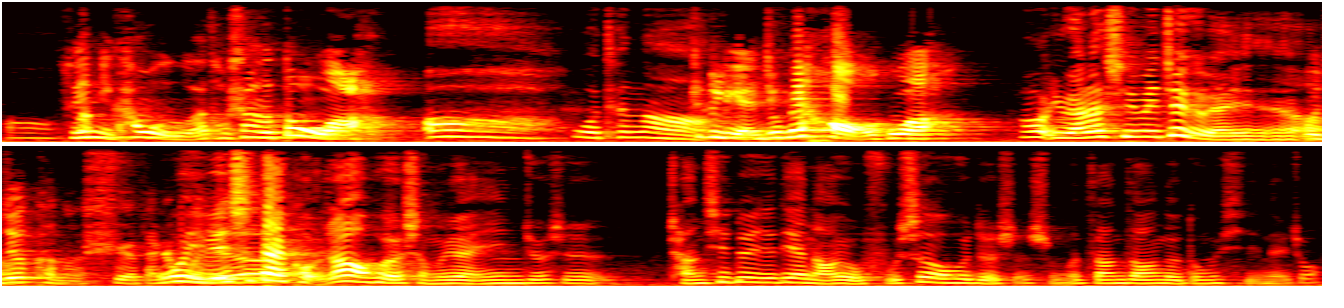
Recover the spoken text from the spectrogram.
哦所以你看我额头上的痘啊，哦，我天哪这！个脸就没好过。哦，原来是因为这个原因啊！我觉得可能是，反正我以为是戴口罩或者什么原因，就是长期对着电脑有辐射或者是什么脏脏的东西那种。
